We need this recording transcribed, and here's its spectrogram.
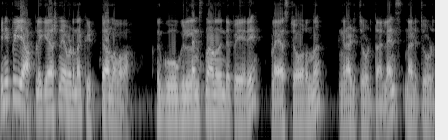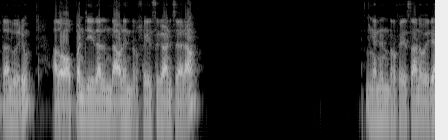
ഇനിയിപ്പോൾ ഈ ആപ്ലിക്കേഷൻ എവിടെ നിന്നാണ് കിട്ടുക എന്നുള്ളതാണ് ഗൂഗിൾ ലെൻസ് എന്നാണ് ഇതിന്റെ പേര്. പ്ലേ സ്റ്റോറിൽ നിന്ന് ഇങ്ങനെ അടിച്ചു കൊടുത്താൽ ലെൻസ് അടിച്ചു കൊടുത്താൽ വരും. അത് ഓപ്പൺ ചെയ്താൽ ഉണ്ടാവുന്ന ഇന്റർഫേസ് കാണിച്ചു തരാം. ഇങ്ങനെ ഇന്റർഫേസ് ആണ് വരിക.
